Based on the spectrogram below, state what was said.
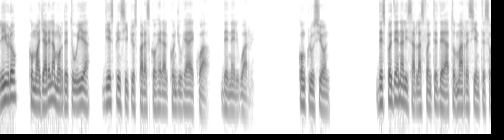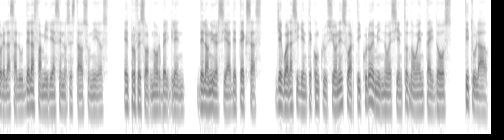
Libro, Cómo hallar el amor de tu vida, 10 principios para escoger al cónyuge adecuado, de Neil Warren. Conclusión. Después de analizar las fuentes de datos más recientes sobre la salud de las familias en los Estados Unidos, el profesor Norbert Glenn, de la Universidad de Texas, llegó a la siguiente conclusión en su artículo de 1992, titulado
